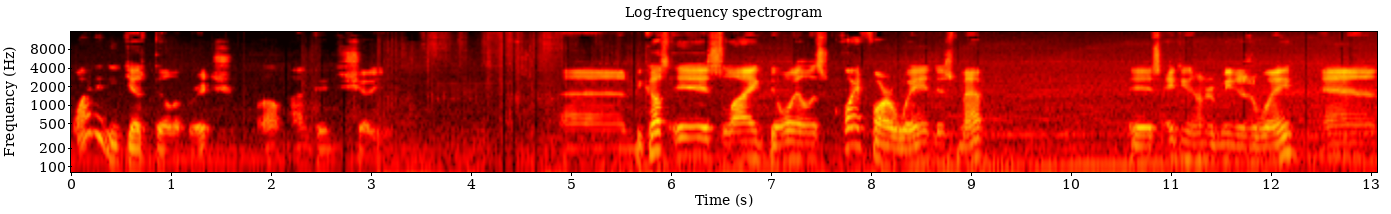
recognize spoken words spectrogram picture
why did he just build a bridge? Well I'm going to show you and because it's like the oil is quite far away in this map, it's 1800 meters away, and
